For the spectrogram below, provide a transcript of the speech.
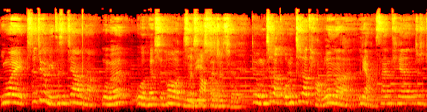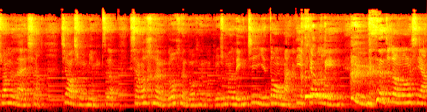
因为其实这个名字是这样的，我们我和石头至少之前，对我们至少我们至少讨论了两三天，就是专门来想叫什么名字，想了很多很多很多，比如什么灵机一动、满地飘零 这种东西啊。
